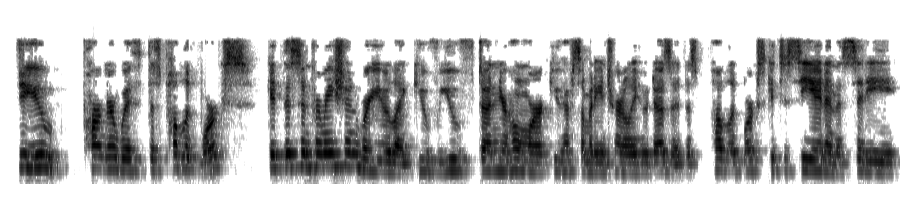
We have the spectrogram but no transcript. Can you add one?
Do you partner with, does Public Works get this information where you like, you've, you've done your homework, you have somebody internally who does it? Does Public Works get to see it and the city,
